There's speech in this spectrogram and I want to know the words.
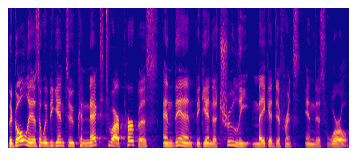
The goal is that we begin to connect to our purpose and then begin to truly make a difference in this world.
